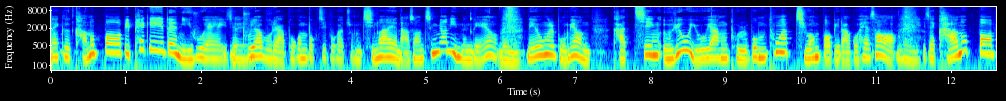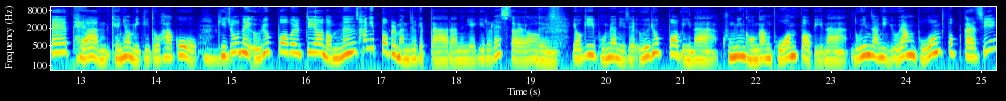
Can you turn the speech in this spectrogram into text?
네, 그 간호법이 폐기된 이후에 이제 네. 부랴부랴 보건복지부가 좀 진화에 나선 측면이 있는데요. 네. 내용을 보면 가칭 의료 요양 돌봄 통합 지원법이라고 해서 네. 이제 간호법의 대안 개념이기도 하고 음. 기존의 의료법을 뛰어넘는 상위법을 만들겠다라는 얘기를 했어요. 네. 여기 보면 이제 의료법이나 국민건강보험법이나 노인장기 요양보험법까지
